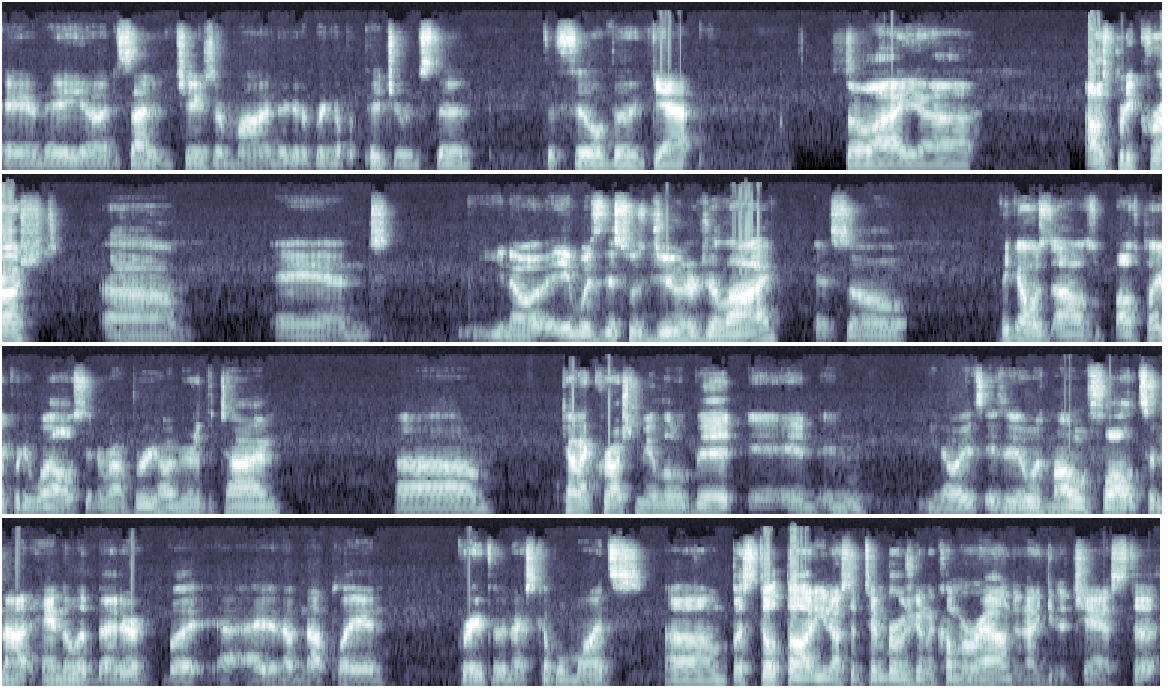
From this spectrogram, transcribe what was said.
and they uh, decided to change their mind. They're going to bring up a pitcher instead to fill the gap." So I uh, I was pretty crushed, um, and you know it was this was June or July, and so I think I was I was I was playing pretty well. I was sitting around 300 at the time. Um, kind of crushed me a little bit, and, and you know it, it, was my own fault to not handle it better. But I ended up not playing great for the next couple months. Um, but still thought you know September was going to come around and I'd get a chance to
